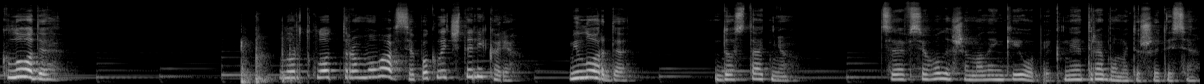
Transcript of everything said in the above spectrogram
Клоде. Лорд Клод травмувався, покличте лікаря. Мілорде. Достатньо. Це всього лише маленький опік, не треба метушитися.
